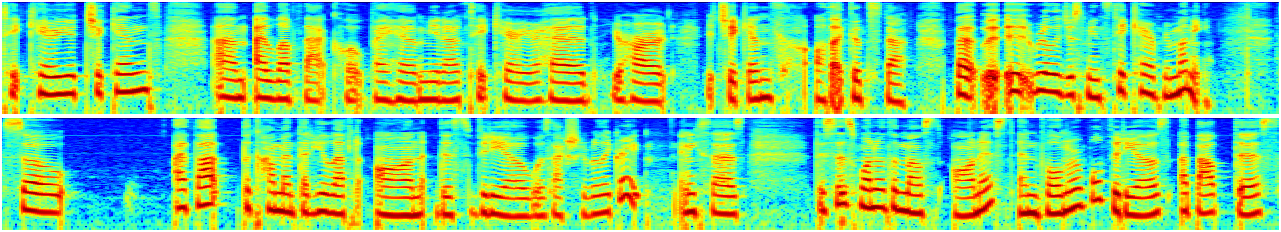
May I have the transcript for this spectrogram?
take care of your chickens. Um, I love that quote by him, you know, take care of your head, your heart, your chickens, all that good stuff. But it really just means take care of your money. So I thought the comment that he left on this video was actually really great. And he says, This is one of the most honest and vulnerable videos about this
